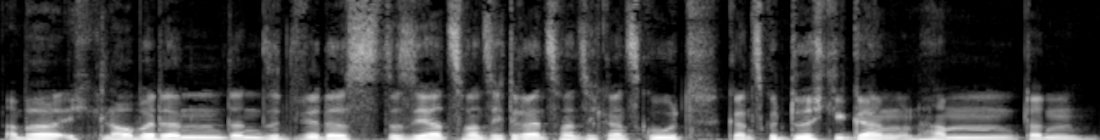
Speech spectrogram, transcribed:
aber ich glaube, dann, dann sind wir das, das Jahr 2023 ganz gut, ganz gut durchgegangen und haben dann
